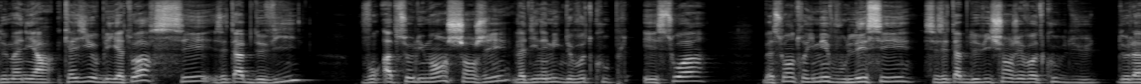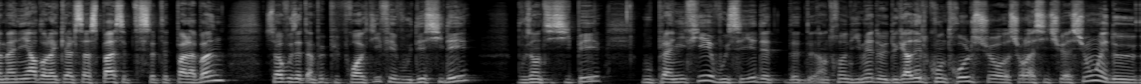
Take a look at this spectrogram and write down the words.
de manière quasi obligatoire, ces étapes de vie vont absolument changer la dynamique de votre couple. Et soit bah, soit entre guillemets vous laissez ces étapes de vie changer votre couple du, de la manière dans laquelle ça se passe, c'est peut-être pas la bonne, soit vous êtes un peu plus proactif et vous décidez, vous anticipez, vous planifiez, vous essayez d'être, entre guillemets, de, de, garder le contrôle sur, sur la situation et de,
